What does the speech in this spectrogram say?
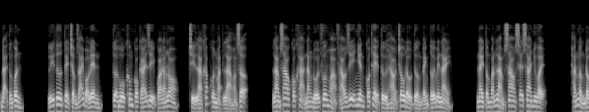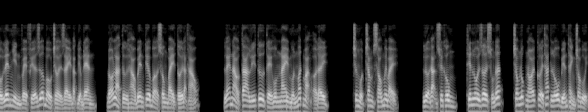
đại tướng quân. Lý tư tề chậm rãi bỏ lên, tựa hồ không có cái gì quá đáng lo, chỉ là khắp khuôn mặt là hoảng sợ. Làm sao có khả năng đối phương hỏa pháo dĩ nhiên có thể từ hào châu đầu tường đánh tới bên này? Nay tầm bắn làm sao sẽ xa như vậy? Hắn ngẩng đầu lên nhìn về phía giữa bầu trời dày đặc điểm đen, đó là từ hào bên kia bờ sông bay tới đạn tháo lẽ nào ta lý tư tề hôm nay muốn mất mạng ở đây? Chương một trăm sáu mươi bảy. Lựa đạn xuyên không, thiên lôi rơi xuống đất, trong lúc nói cười thắt lỗ biến thành cho bụi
